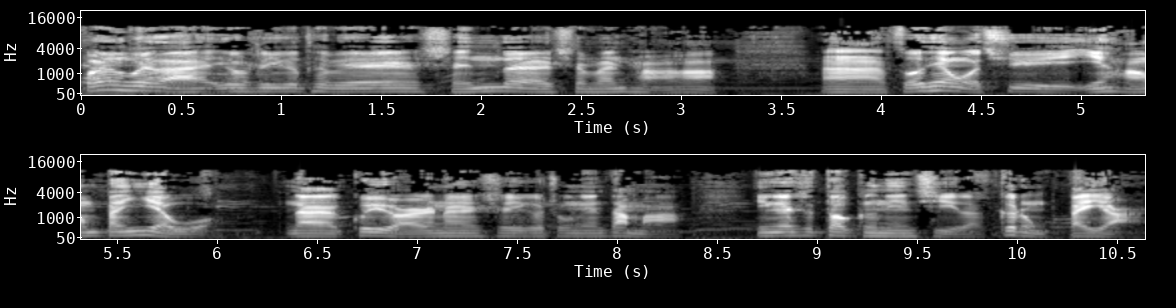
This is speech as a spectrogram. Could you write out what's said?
欢迎回来，又是一个特别神的审判场哈啊！昨天我去银行办业务。那柜员呢是一个中年大妈，应该是到更年期了，各种白眼儿。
